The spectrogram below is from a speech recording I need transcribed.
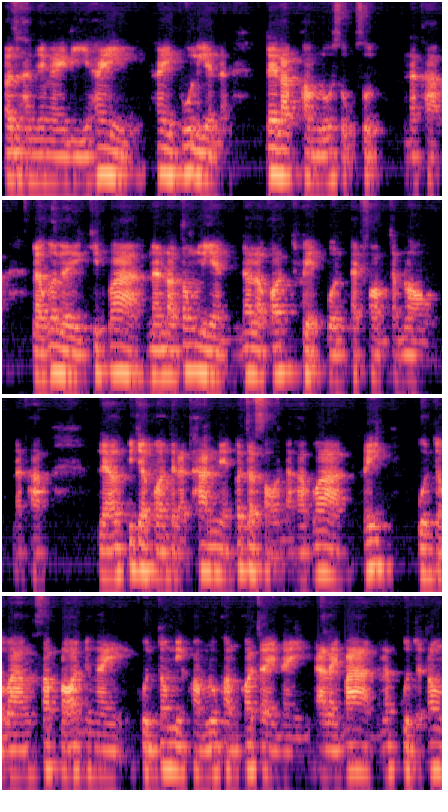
เราจะทำยังไงดีให้ให้ผู้เรียนน่ะได้รับความรู้สูงสุดนะครับ เราก็เลยคิดว่านั้นเราต้องเรียนแล้วเราก็เทรดบนแพลตฟอร์มจำลองนะครับ แล้ววิทยากรแต่ละท่านเนี่ยก็จะสอนนะครับว่าเฮ้ยคุณจะวาง stop loss ยังไง คุณต้องมีความรู้ความเข้าใจในอะไรบ้าง แล้วคุณจะต้อง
